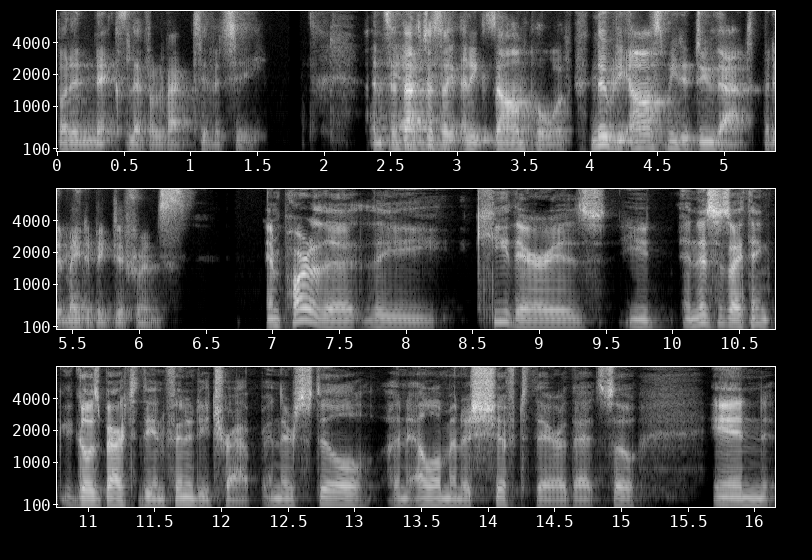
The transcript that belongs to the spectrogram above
but in next level of activity. And so yeah. that's just like an example of nobody asked me to do that, but it made a big difference. And part of the the key there is you and this is i think it goes back to the infinity trap and there's still an element of shift there that so in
